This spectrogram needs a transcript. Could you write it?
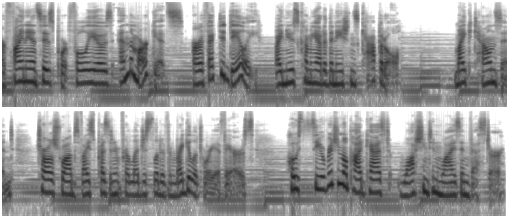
Our finances, portfolios, and the markets are affected daily by news coming out of the nation's capital. Mike Townsend, Charles Schwab's vice president for legislative and regulatory affairs, hosts the original podcast Washington Wise Investor,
